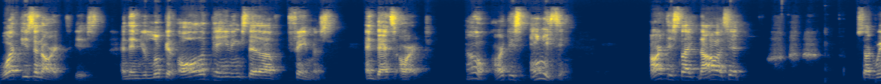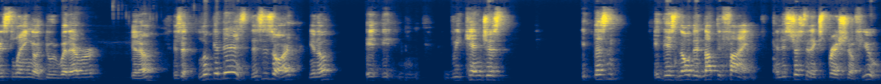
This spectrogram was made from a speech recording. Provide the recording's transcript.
What is an artist? And then you look at all the paintings that are famous, and that's art. No, art is anything. Art is like now I said, start whistling or do whatever, you know. They said, look at this. This is art. You know, it, it we can just, it doesn't, it is no, not defined. And it's just an expression of you.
